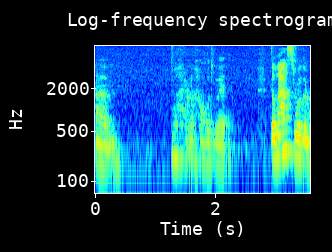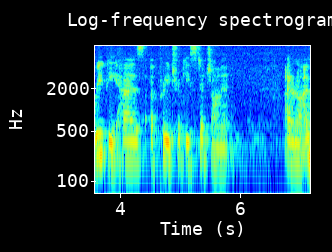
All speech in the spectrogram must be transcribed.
um, well I don't know how I'll do it the last row the repeat has a pretty tricky stitch on it I don't know. I'm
